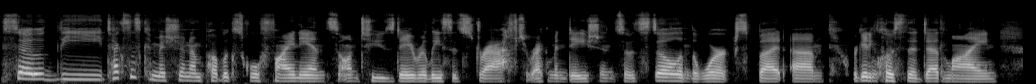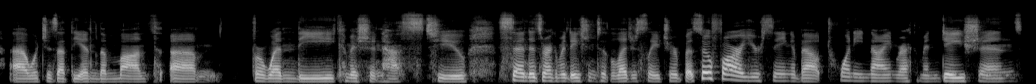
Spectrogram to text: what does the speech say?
So, the Texas Commission on Public School Finance on Tuesday released its draft recommendation. So, it's still in the works, but um, we're getting close to the deadline, uh, which is at the end of the month, um, for when the commission has to send its recommendation to the legislature. But so far, you're seeing about 29 recommendations,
